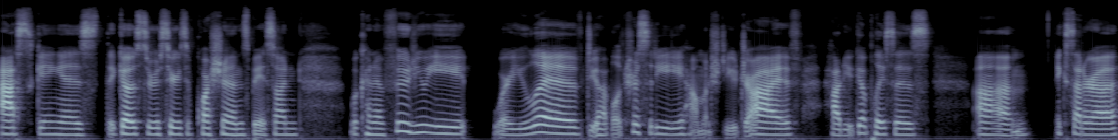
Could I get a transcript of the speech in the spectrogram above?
asking is it goes through a series of questions based on what kind of food you eat, where you live, do you have electricity, how much do you drive, how do you get places, um, etc.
